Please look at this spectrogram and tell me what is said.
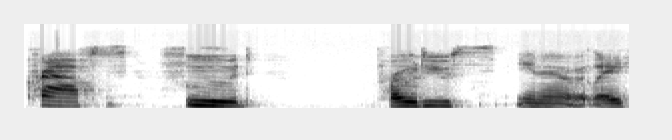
crafts, food, produce, you know, like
